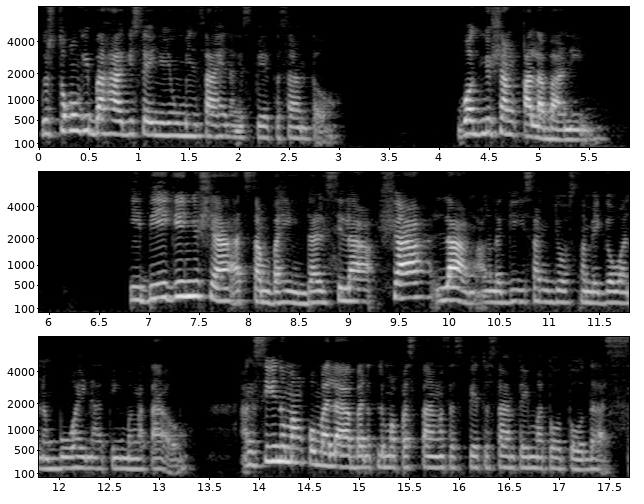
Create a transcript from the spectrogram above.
Gusto kong ibahagi sa inyo yung mensahe ng Espiritu Santo. Huwag niyo siyang kalabanin. Ibigin niyo siya at sambahin dahil sila, siya lang ang nag-iisang Diyos na may gawa ng buhay nating mga tao. Ang sino mang kumalaban at lumapastangan sa Espiritu Santo ay matotodas.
